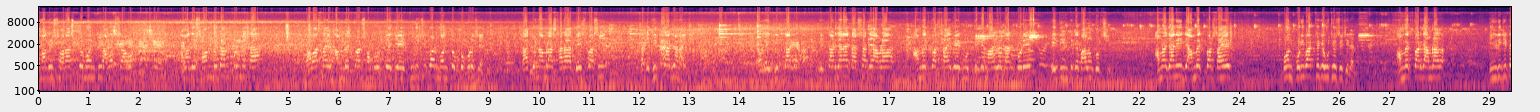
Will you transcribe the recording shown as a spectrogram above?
আমাদের স্বরাষ্ট্রমন্ত্রী অমিত শাহ, আমাদের সংবিধান প্রণেতা বাবা সাহেব আম্বেদকর সম্পর্কে যে কুরুচিকর মন্তব্য করেছেন, তার জন্য আমরা সারা দেশবাসী তাকে ধিক্কার জানাই। এবং এই ধিক্কার ধিক্কার জানাই তার সাথে আমরা আম্বেদকর সাহেবের মূর্তিতে মাল্যদান করে এই দিনটিকে পালন করছি। আমরা জানি যে আম্বেদকর সাহেব কোন পরিবার থেকে উঠে এসেছিলেন। আম্বেদকরকে আমরা ইংরেজিতে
